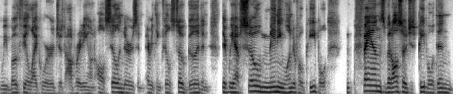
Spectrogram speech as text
we both feel like we're just operating on all cylinders, and everything feels so good, and that we have so many wonderful people, fans, but also just people within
